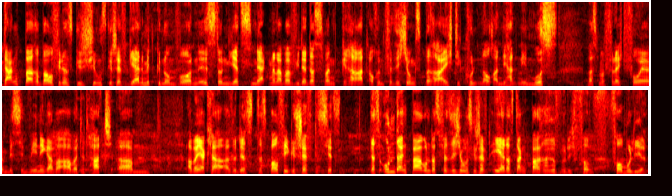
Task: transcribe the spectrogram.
dankbare Baufinanzierungsgeschäft gerne mitgenommen worden ist. Und jetzt merkt man aber wieder, dass man gerade auch im Versicherungsbereich die Kunden auch an die Hand nehmen muss, was man vielleicht vorher ein bisschen weniger bearbeitet hat. Ähm, aber ja klar, also das, das Baufehlgeschäft ist jetzt das Undankbare und das Versicherungsgeschäft eher das Dankbarere, würde ich formulieren.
